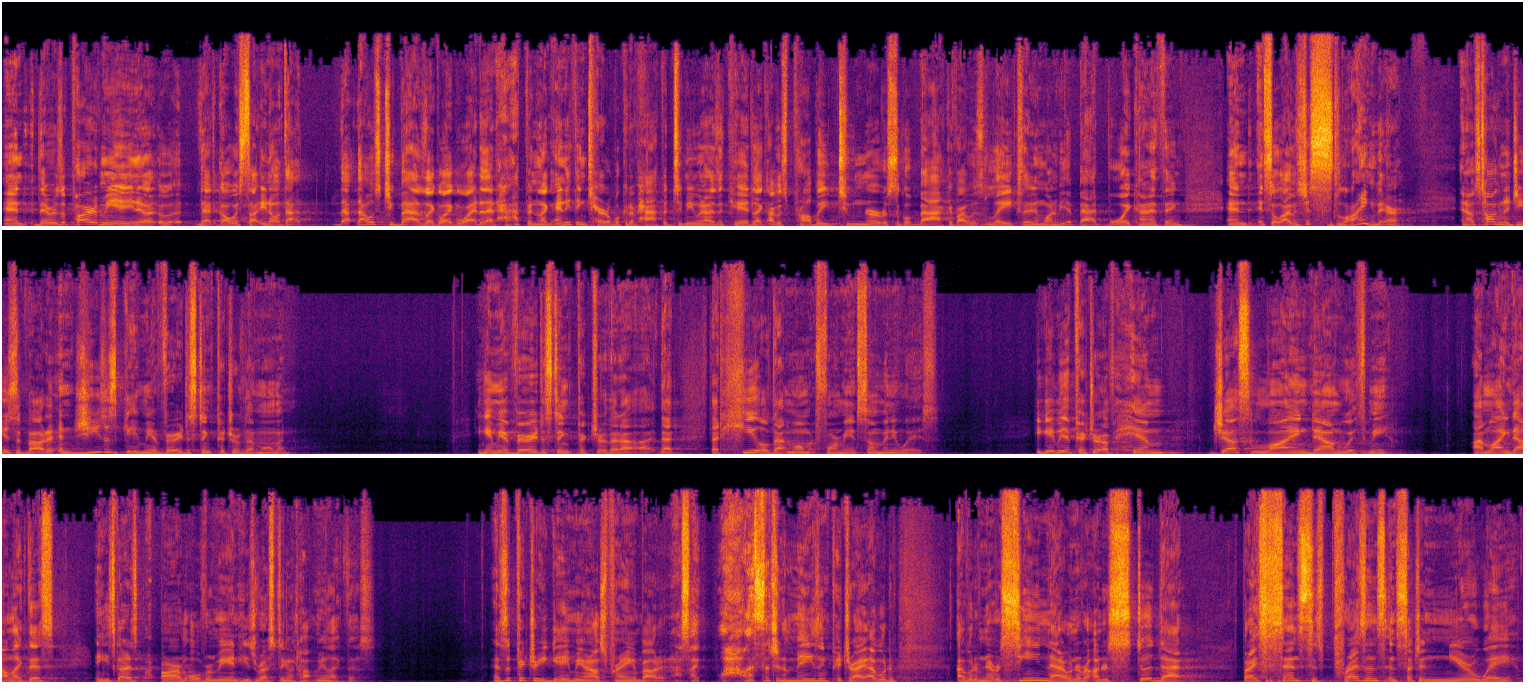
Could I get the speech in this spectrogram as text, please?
and there was a part of me, you know, that always thought, you know, that, that, that was too bad. Like, like, why did that happen? Like, anything terrible could have happened to me when I was a kid. Like, I was probably too nervous to go back if I was late because I didn't want to be a bad boy kind of thing. And, and so I was just lying there. And I was talking to Jesus about it, and Jesus gave me a very distinct picture of that moment. He gave me a very distinct picture that, uh, that, that healed that moment for me in so many ways. He gave me the picture of him just lying down with me. I'm lying down like this, and he's got his arm over me, and he's resting on top of me like this. That's the picture he gave me, and I was praying about it. I was like, wow, that's such an amazing picture. I, I would have I would have never seen that. I would have never understood that but I sensed his presence in such a near way.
